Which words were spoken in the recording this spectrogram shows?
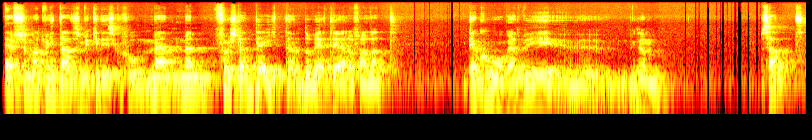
eftersom att vi inte hade så mycket diskussion. Men, men första dejten, då vet jag i alla fall att jag kommer ihåg att vi eh, liksom, satt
